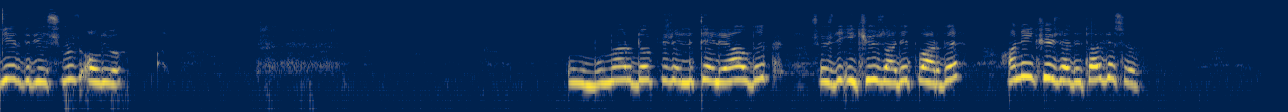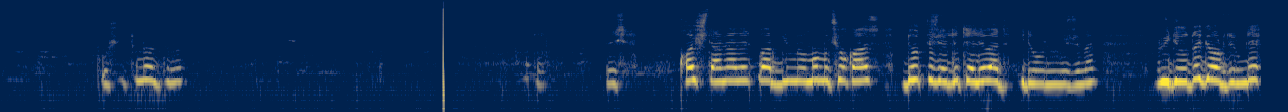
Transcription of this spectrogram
Girdiriyorsunuz oluyor. Bunlar 450 TL aldık. Sözde 200 adet vardı. Hani 200 adet harcası? Poşetin öldü. Neyse. Kaç tane adet var bilmiyorum ama çok az. 450 TL verdik bir yüzünden. Videoda gördüğümde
